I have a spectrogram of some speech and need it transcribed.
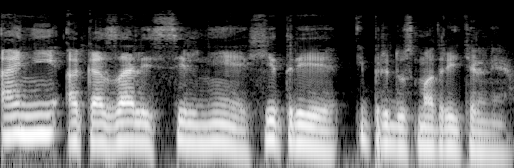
Они оказались сильнее, хитрее и предусмотрительнее.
